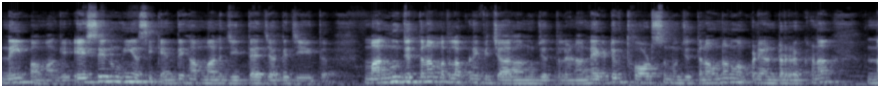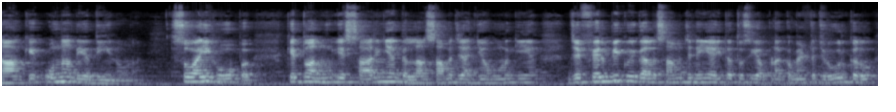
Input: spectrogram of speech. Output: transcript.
ਨਹੀਂ ਪਾਵਾਂਗੇ। ਇਸੇ ਨੂੰ ਹੀ ਅਸੀਂ ਕਹਿੰਦੇ ਹਾਂ, ਮਨ ਜੀਤੈ ਜਗ ਜੀਤ। ਮਨ ਨੂੰ ਜਿੱਤਣਾ ਮਤਲਬ ਆਪਣੇ ਵਿਚਾਰਾਂ ਨੂੰ ਜਿੱਤ ਲੈਣਾ 네ਗੇਟਿਵ ਥਾਟਸ ਨੂੰ ਜਿੱਤਣਾ, ਉਹਨਾਂ ਨੂੰ ਆਪਣੇ ਅੰਡਰ ਰੱਖਣਾ, ਨਾ ਕਿ ਉਹਨਾਂ ਦੇ ਅਧੀਨ ਹੋਣਾ ਸੋ ਆਈ ਹੋਪ ਕਿ ਤੁਹਾਨੂੰ ਇਹ ਸਾਰੀਆਂ ਗੱਲਾਂ ਸਮਝ ਆਈਆਂ ਹੋਣਗੀਆਂ। ਜੇ ਫਿਰ ਵੀ ਕੋਈ ਗੱਲ ਸਮਝ ਨਹੀਂ ਆਈ ਤਾਂ ਤੁਸੀਂ ਆਪਣਾ ਕਮੈਂਟ ਜ਼ਰੂਰ ਕਰੋ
